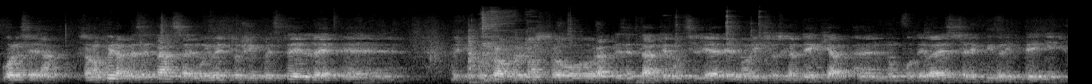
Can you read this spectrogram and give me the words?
Buonasera, sono qui in rappresentanza del Movimento 5 Stelle eh, purtroppo il nostro rappresentante consigliere Maurizio Scardecchia eh, non poteva essere qui per impegni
